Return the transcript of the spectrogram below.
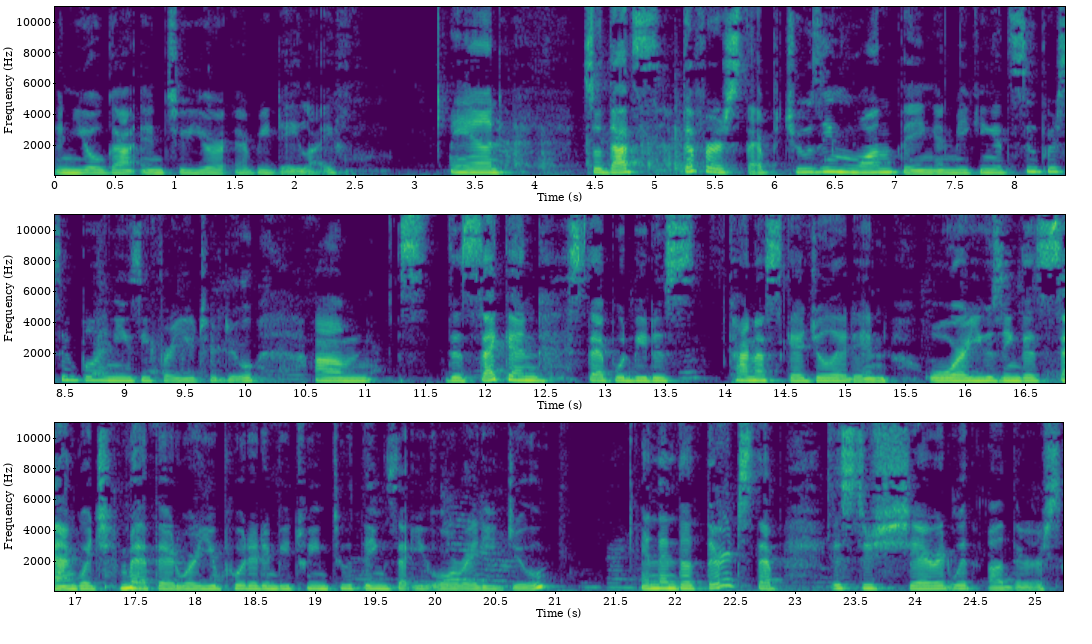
and yoga into your everyday life. And so that's the first step choosing one thing and making it super simple and easy for you to do. Um, the second step would be to kind of schedule it in or using this sandwich method where you put it in between two things that you already do. And then the third step is to share it with others.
